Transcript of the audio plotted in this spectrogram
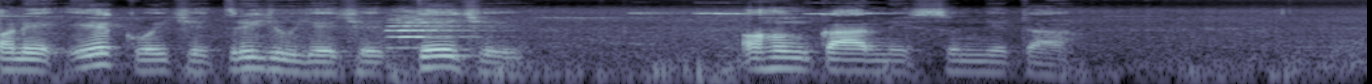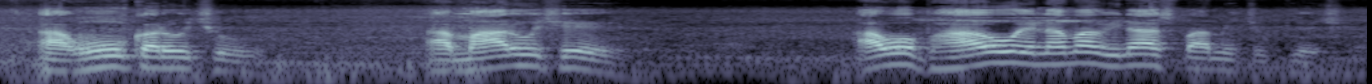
અને એક હોય છે, ત્રીજું જે છે, તે છે અહંકારની શૂન્યતા. આ હું કરું છું, આ મારું છે. આવો ભાવ એનામાં વિનાશ પામી ચૂક્યો છે.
